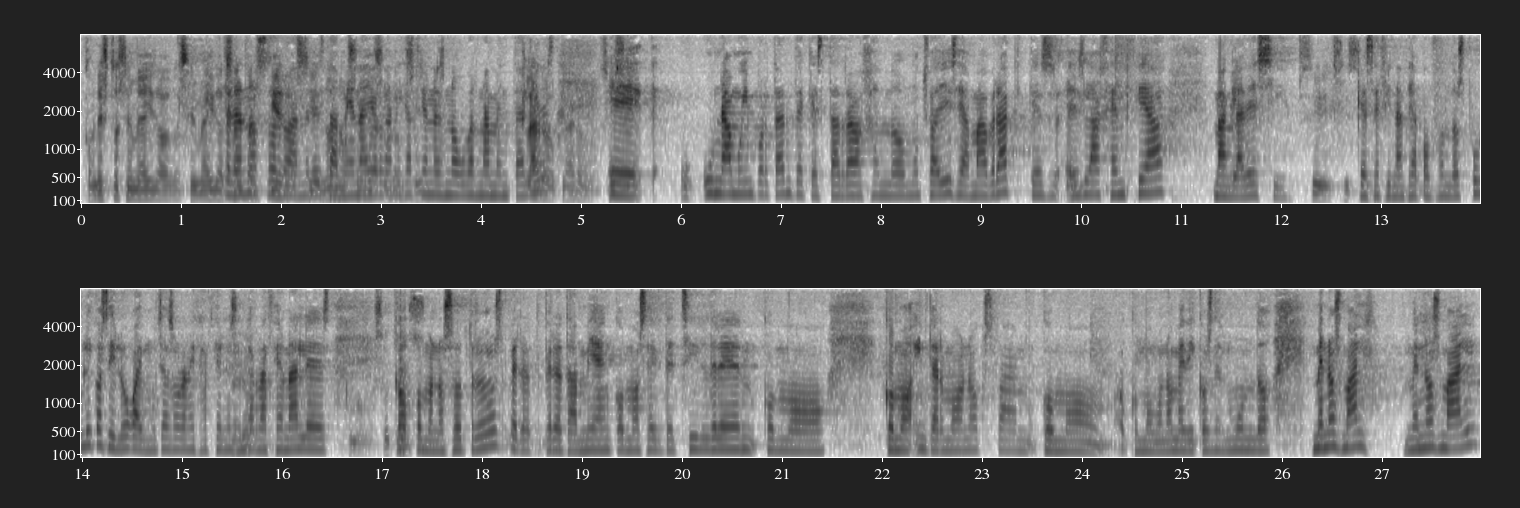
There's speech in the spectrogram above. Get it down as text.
Con esto se me ha ido, se me ha ido Pero no solo, Andrés, también hay organizaciones no gubernamentales. Claro, claro. Eh, una muy importante que está trabajando mucho allí se llama BRAC, que es, es la agencia bangladeshi, que se financia con fondos públicos y luego hay muchas organizaciones internacionales como, nosotros, pero, pero también como Save the Children, como como Intermon, Oxfam, como, como bueno, médicos del mundo. Menos mal, menos mal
